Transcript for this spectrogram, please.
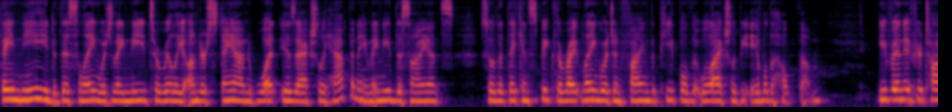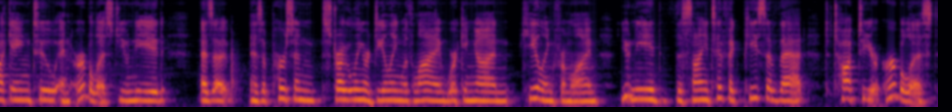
they need this language. They need to really understand what is actually happening. They need the science so that they can speak the right language and find the people that will actually be able to help them even if you're talking to an herbalist you need as a as a person struggling or dealing with lyme working on healing from lyme you need the scientific piece of that to talk to your herbalist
